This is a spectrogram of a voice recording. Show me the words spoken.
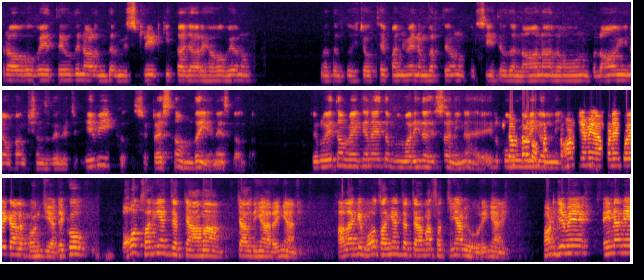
ਖਰਾਬ ਹੋਵੇ ਤੇ ਉਹਦੇ ਨਾਲ ਅੰਦਰ ਮਿਸਟ੍ਰੀਟ ਕੀਤਾ ਜਾ ਰਿਹਾ ਹੋਵੇ ਉਹਨੂੰ ਮਤਲਬ ਤੁਸੀਂ ਚੌਥੇ ਪੰਜਵੇਂ ਨੰਬਰ ਤੇ ਉਹਨੂੰ ਕੁਰਸੀ ਤੇ ਉਹਦਾ ਨਾਂ ਨਾ ਲਓ ਉਹਨੂੰ ਬੁਲਾਓ ਹੀ ਨਾ ਫੰਕਸ਼ਨਸ ਦੇ ਵਿੱਚ ਇਹ ਵੀ ਇੱਕ ਸਟ੍ਰੈਸ ਤਾਂ ਹੁੰਦਾ ਹੀ ਹੈ ਨਾ ਇਸ ਗੱਲ ਦਾ। ਚਲੋ ਇਹ ਤਾਂ ਮੈਂ ਕਹਿੰਦਾ ਇਹ ਤਾਂ ਬਿਮਾਰੀ ਦਾ ਹਿੱਸਾ ਨਹੀਂ ਨਾ ਹੈ ਇਹ ਲੁਕਾਉਣ ਵਾਲੀ ਗੱਲ ਨਹੀਂ। ਹੁਣ ਜਿਵੇਂ ਆਪਣੇ ਕੋਲੇ ਗੱਲ ਪਹੁੰਚੀ ਆ ਦੇਖੋ ਬਹੁਤ ਸਾਰੀਆਂ ਚਰਚਾਵਾਂ ਚੱਲਦੀਆਂ ਰਹੀਆਂ ਨੇ। ਹਾਲਾਂਕਿ ਬਹੁਤ ਸਾਰੀਆਂ ਚਰਚਾਵਾਂ ਸੱਚੀਆਂ ਵੀ ਹੋ ਰਹੀਆਂ ਨੇ। ਹੁਣ ਜਿਵੇਂ ਇਹਨਾਂ ਨੇ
